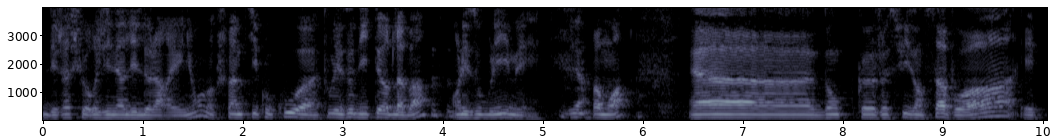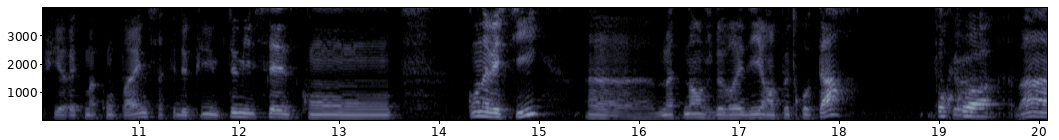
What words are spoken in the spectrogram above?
déjà je suis originaire de l'île de la Réunion, donc je fais un petit coucou à tous les auditeurs de là-bas. On les oublie, mais Bien. pas moi. Euh, donc je suis en Savoie et puis avec ma compagne, ça fait depuis 2016 qu'on investit. Euh, maintenant, je devrais dire un peu trop tard. parce Pourquoi? Ben,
